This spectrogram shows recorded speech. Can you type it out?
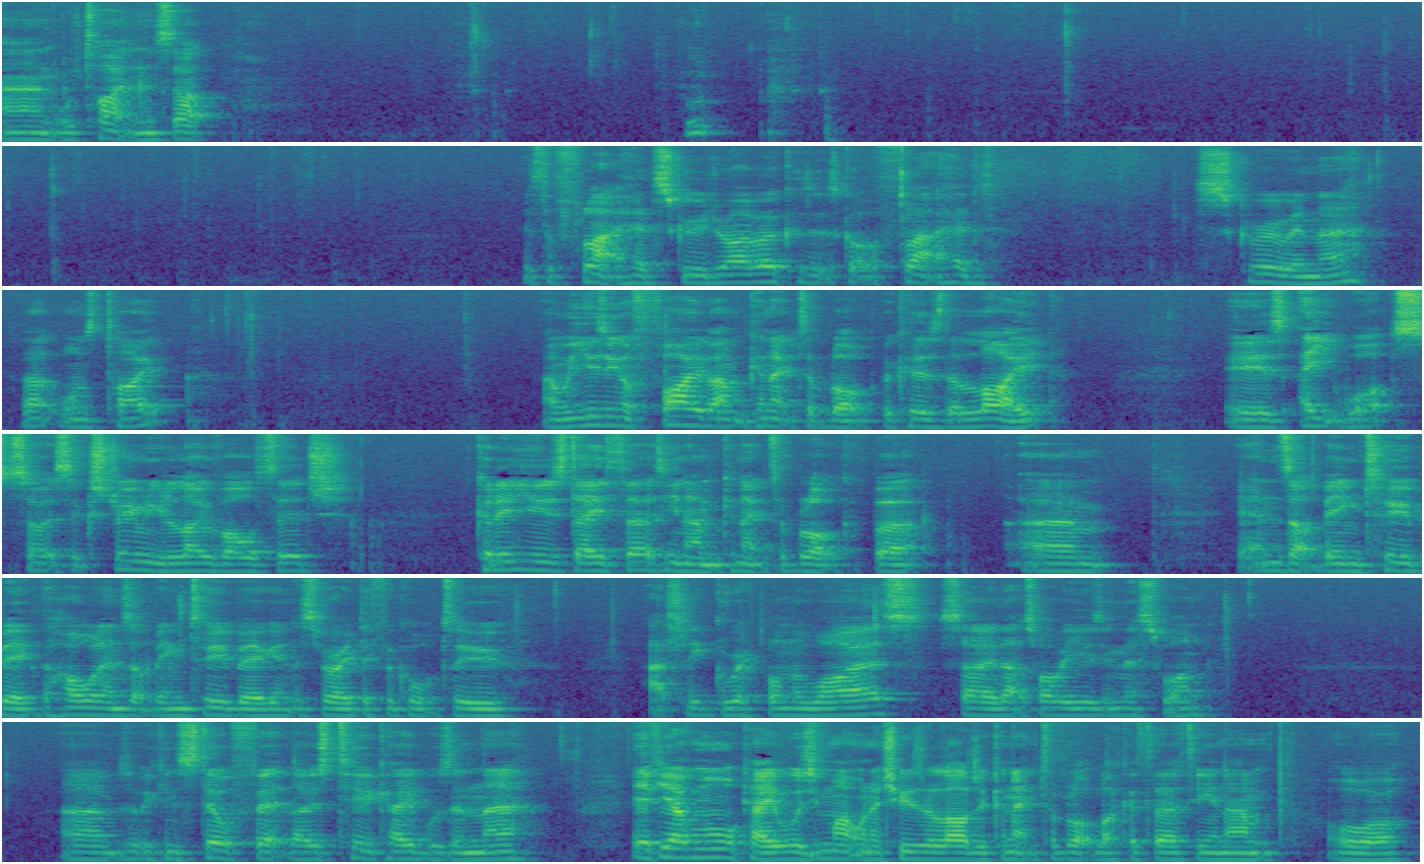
and we'll tighten this up. It's a flathead screwdriver because it's got a flathead screw in there. That one's tight. And we're using a 5 amp connector block because the light is 8 watts, so it's extremely low voltage. Could have used a 13 amp connector block, but um, it ends up being too big. The hole ends up being too big and it's very difficult to actually grip on the wires. So that's why we're using this one. Um, so we can still fit those two cables in there. If you have more cables, you might want to choose a larger connector block like a 13 amp or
